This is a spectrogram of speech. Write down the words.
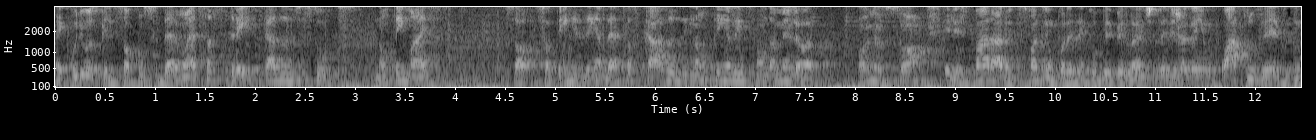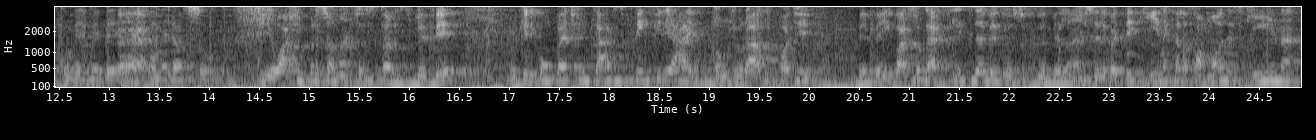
é curioso que eles só consideram essas três casas de sucos, não tem mais. Só, só tem resenha dessas casas e não tem eleição da melhor. Olha só. Eles pararam, eles faziam, por exemplo, o Bebê Lanches, ele já ganhou quatro vezes no Comer e Beber, É. né, com o melhor suco. E eu acho impressionante as histórias do bebê, porque ele compete com casas que têm filiais. Então o jurado pode beber em vários lugares. Se ele quiser beber o suco do bebê lanche, ele vai ter que ir naquela famosa esquina,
